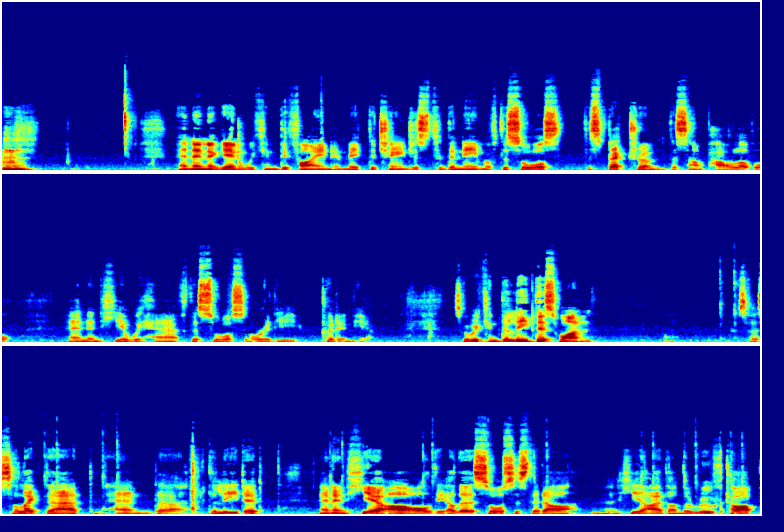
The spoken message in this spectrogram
And then again we can define and make the changes to the name of the source the spectrum the sound power level and then here we have the source already put in here. So we can delete this one. So select that and uh, delete it and then here are all the other sources that are uh, here either on the rooftop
